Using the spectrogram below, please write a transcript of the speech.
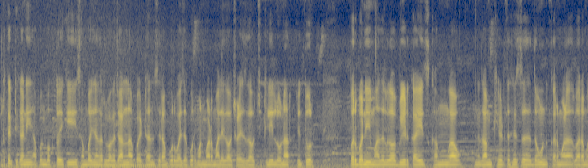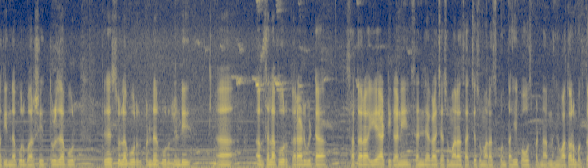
प्रत्येक ठिकाणी आपण बघतोय की संभाजीनगर विभाग जालना पैठण श्रीरामपूर वैजापूर मनमाड मालेगाव चाळीसगाव चिखली लोणार जिंतूर परभणी माजलगाव बीड काईज खामगाव जामखेड तसेच दौंड करमाळा बारामती इंदापूर बार्शी तुळजापूर तसेच सोलापूर पंढरपूर लिंडी अफझलापूर कराड विटा सातारा या ठिकाणी संध्याकाळच्या सुमारास सातच्या सुमारास कोणताही पाऊस पडणार नाही. वातावरण फक्त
